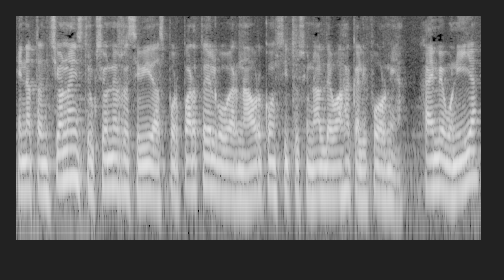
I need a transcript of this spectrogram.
En atención a instrucciones recibidas por parte del gobernador constitucional de Baja California, Jaime Bonilla,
